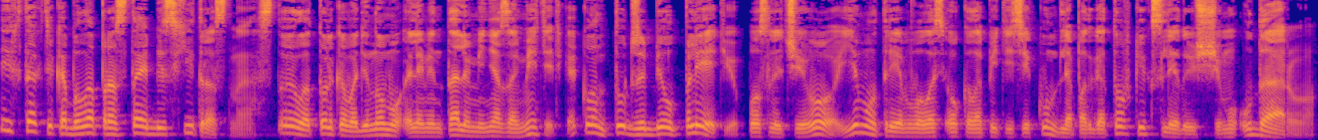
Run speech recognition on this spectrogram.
Их тактика была проста и бесхитростна. Стоило только водяному элементалю меня заметить, как он тут же бил плетью, после чего ему требовалось около пяти секунд для подготовки к следующему удару.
